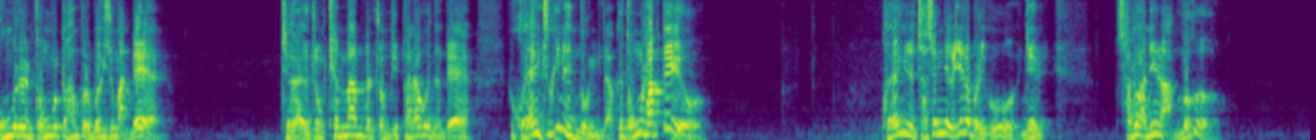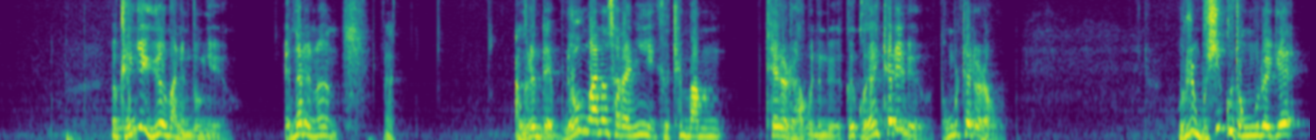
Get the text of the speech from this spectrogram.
동물은 동물도 함부로 먹이주면 안 돼. 제가 요즘 캣맘들 좀 비판하고 있는데, 그 고양이 죽이는 행동입니다. 그 동물 학대예요. 고양이는 자생력을 잃어버리고, 이제 사료 아니면 안 먹어. 굉장히 위험한 행동이에요. 옛날에는 안 그런데 너무 많은 사람이 그 캣맘 테러를 하고 있는 거예요. 그 고양이 테러예요. 동물 테러라고. 우리는 무심코 동물에게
